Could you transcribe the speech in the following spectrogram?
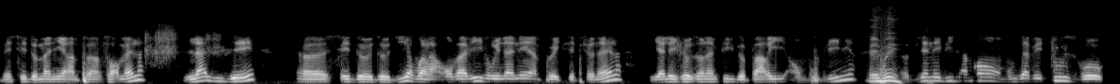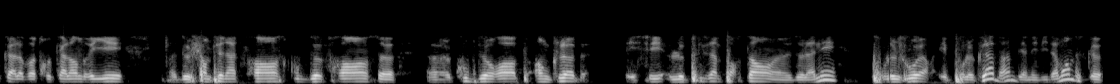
mais c'est de manière un peu informelle. Là, l'idée euh, c'est de, de, dire voilà, on va vivre une année un peu exceptionnelle. Il y a les Jeux Olympiques de Paris en bout de ligne. Et eh oui. Euh, bien évidemment, vous avez tous vos, votre calendrier de championnat de France, Coupe de France, euh, Coupe d'Europe en club, et c'est le plus important de l'année pour le joueur et pour le club, hein, bien évidemment, parce que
